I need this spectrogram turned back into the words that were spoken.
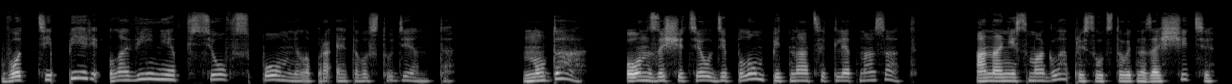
Вот теперь Лавиния все вспомнила про этого студента. Ну да, он защитил диплом 15 лет назад. Она не смогла присутствовать на защите.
